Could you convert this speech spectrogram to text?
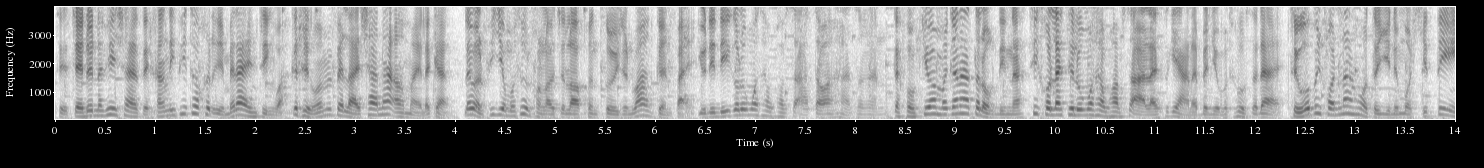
เสียใจด้วยนะพี่ชาย แต่ครั้งนี้พี่โทษคนอื่นไม่ได้จริงๆว่ะ ก็ถือว่าไม่เป็นไรชาติหน้าเอาใหม่แล้วกัน แล้วเหมือนพี่ยมทูตของเราจะรอคนตุยจนว่างเกินไป อยู่ดีๆก็ลุกมาทำความสะอาดเตาอาหารซะงั้น แต่ผมคิดว่ามันก็น่าตลกดีนะ ที่คนแรกที่ลุกมาทำความสะอาดอะไรสักอย่างเนี่ยเป็นยมทูตซะได้ ถือว่าเป็นคนหน้าโหดแต่อยู่ในโหมดคิตตี้จ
